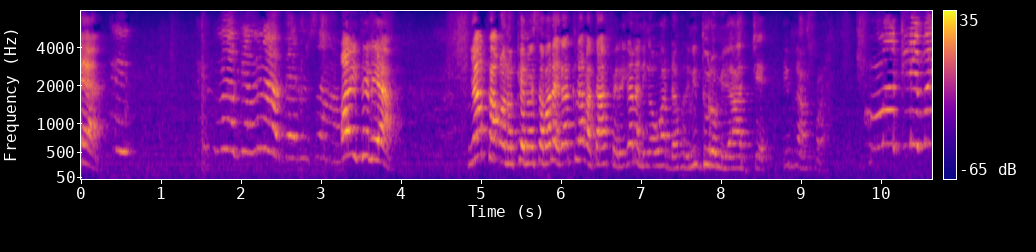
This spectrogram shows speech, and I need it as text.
teliya a yi teliya n y'a ah, k'a kɔnɔ kɛmɛ saba la i ka tila ka taa feere i ka na ni ka wari dafara ni doro min y'a jɛ i bɛna sɔrɔ tile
